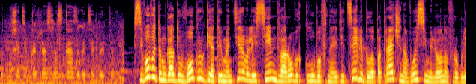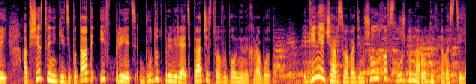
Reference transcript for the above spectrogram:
вот мы хотим как раз рассказывать об этом. Всего в этом году в округе отремонтировали 7 дворовых клубов. На эти цели было потрачено 8 миллионов рублей. Общественники и депутаты и впредь будут проверять качество выполненных работ. Евгения Чарсова, Вадим Шолохов, Служба народных новостей.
